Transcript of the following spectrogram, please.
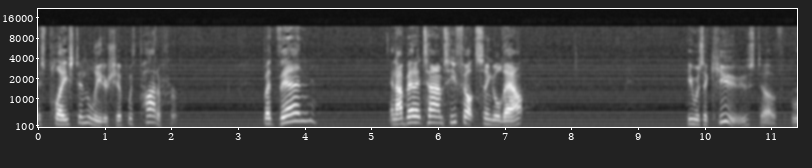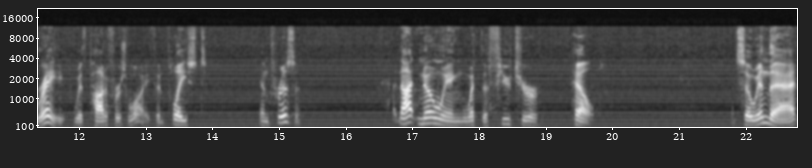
is placed in leadership with Potiphar. But then, and I bet at times he felt singled out, he was accused of rape with Potiphar's wife and placed in prison, not knowing what the future held. And so, in that,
